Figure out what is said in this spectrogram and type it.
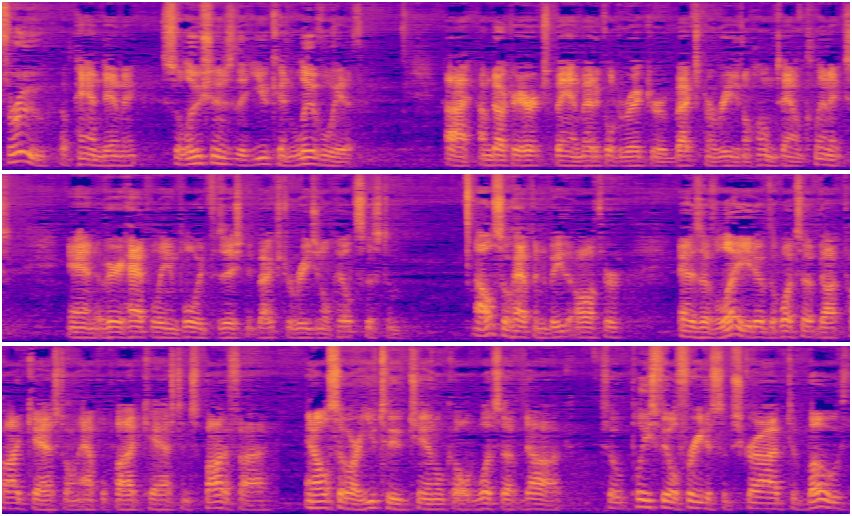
Through a Pandemic Solutions That You Can Live With. Hi, I'm Dr. Eric Spann, Medical Director of Baxter Regional Hometown Clinics and a very happily employed physician at Baxter Regional Health System. I also happen to be the author, as of late, of the What's Up Doc podcast on Apple Podcast and Spotify, and also our YouTube channel called What's Up Doc. So please feel free to subscribe to both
